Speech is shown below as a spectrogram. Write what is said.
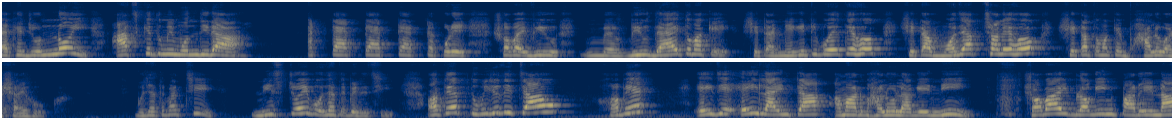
দেখে জন্যই আজকে তুমি মন্দিরা। একটা একটা একটা একটা করে সবাই ভিউ ভিউ দেয় তোমাকে। সেটা নেগেটিভ ওয়েতে হোক, সেটা মজার ছলে হোক, সেটা তোমাকে ভালোবাসায় হোক। বোঝাতে পারছি? নিশ্চয়ই বোঝাতে পেরেছি। অতএব তুমি যদি চাও, হবে। এই যে এই লাইনটা আমার ভালো লাগেনি। সবাই ব্লগিং পারে না,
